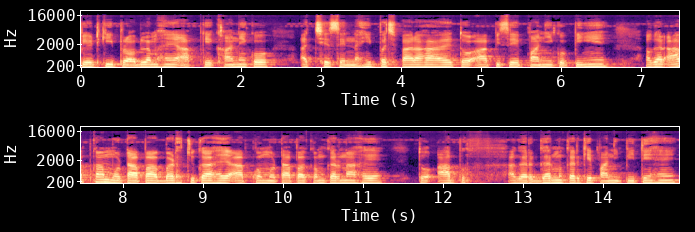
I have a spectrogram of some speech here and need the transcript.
पेट की प्रॉब्लम है, आपके खाने को अच्छे से नहीं पच पा रहा है तो आप इसे पानी को पिए। अगर आपका मोटापा बढ़ चुका है, आपको मोटापा कम करना है तो आप अगर गर्म करके पानी पीते हैं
